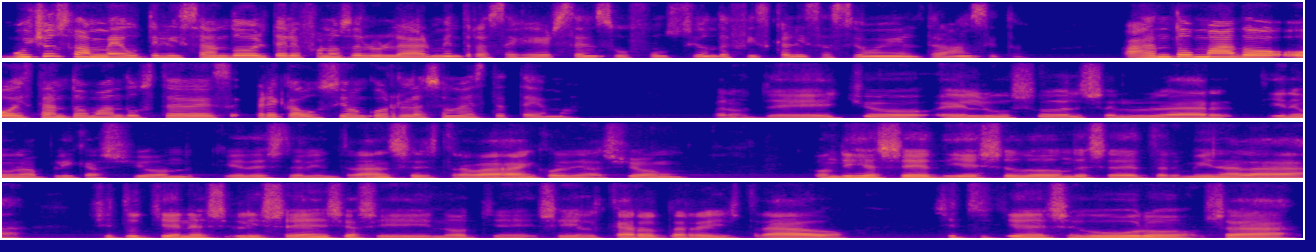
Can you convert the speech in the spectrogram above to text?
muchos AME utilizando el teléfono celular mientras ejercen su función de fiscalización en el tránsito. ¿Han tomado o están tomando ustedes precaución con relación a este tema? Bueno, de hecho, el uso del celular tiene una aplicación que desde el Intranses trabaja en coordinación con DGCET y eso es donde se determina la, si tú tienes licencia, si, no si el carro está registrado, si tú tienes seguro, o sea,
